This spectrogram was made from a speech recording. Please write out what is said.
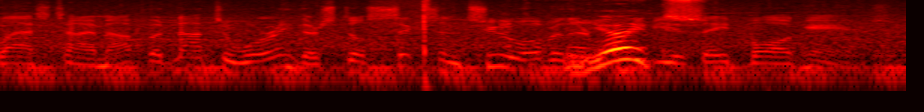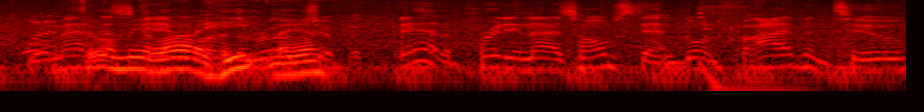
last time out, but not to worry. They're still six and two over their Yikes. previous eight ball games. Well, Matt, Throwing me a lot of heat, man. trip, but they had a pretty nice homestand, going five and two.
